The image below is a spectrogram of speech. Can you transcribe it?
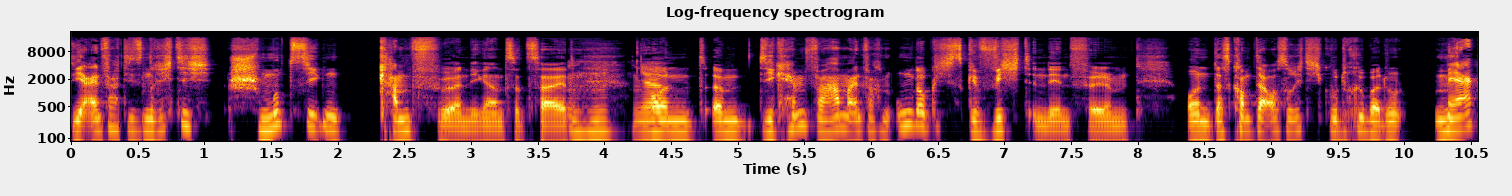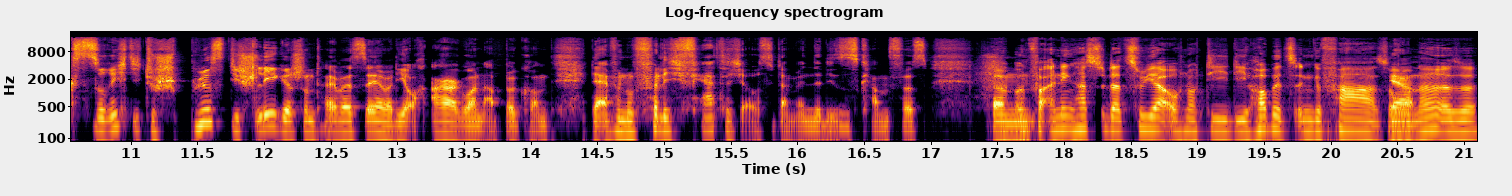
die einfach diesen richtig schmutzigen Kampf führen die ganze Zeit. Mhm. Ja. Und ähm, die Kämpfe haben einfach ein unglaubliches Gewicht in den Filmen. Und das kommt da auch so richtig gut rüber. Du merkst so richtig, du spürst die Schläge schon teilweise selber, die auch Aragorn abbekommt, der einfach nur völlig fertig aussieht am Ende dieses Kampfes. Ähm, Und vor allen Dingen hast du dazu ja auch noch die, die Hobbits in Gefahr, so, Ja. ne? Also,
